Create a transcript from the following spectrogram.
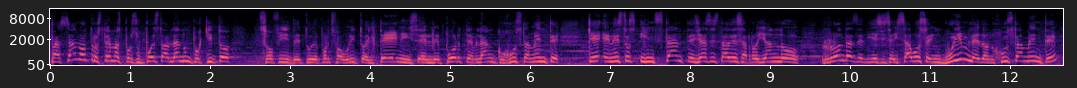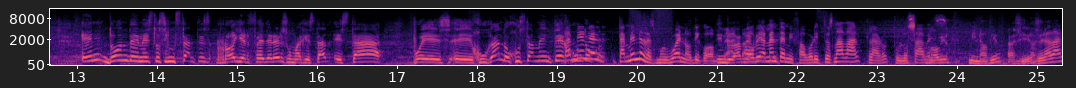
Pasando a otros temas, por supuesto, hablando un poquito, Sofi, de tu deporte favorito, el tenis, el deporte blanco, justamente, que en estos instantes ya se está desarrollando rondas de 16 avos en Wimbledon, justamente, en donde en estos instantes Roger Federer, su majestad, está pues eh, jugando justamente. También, él, también él es muy bueno, digo. Obviamente mi favorito es Nadal, claro, tú lo sabes. novio? Mi novio. Así mi es. Novio Nadal.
